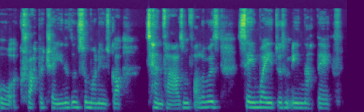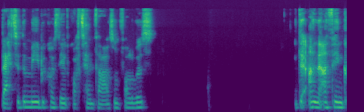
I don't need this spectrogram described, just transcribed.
or a crapper trainer than someone who's got 10,000 followers. Same way, it doesn't mean that they're better than me because they've got 10,000 followers. And I think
